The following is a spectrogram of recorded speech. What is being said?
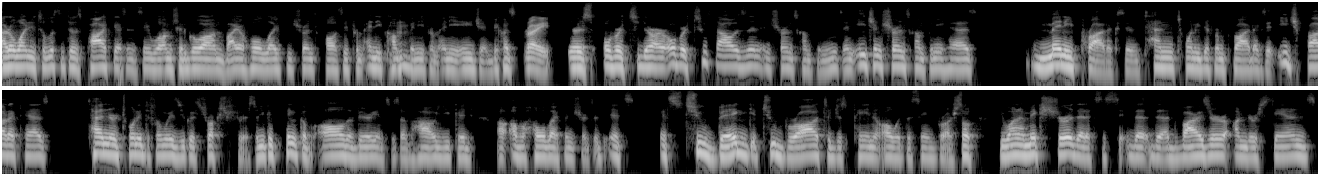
I don't want you to listen to this podcast and say, well, I'm just going to go out and buy a whole life insurance policy from any mm-hmm. company, mm-hmm. from any agent, because right there's over two, there are over 2,000 insurance companies, and each insurance company has many products, and 10, 20 different products, and each product has 10 or 20 different ways you could structure it. So you could think of all the variances of how you could uh, of a whole life insurance. It, it's it's too big, too broad to just paint it all with the same brush. So you want to make sure that it's that the advisor understands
